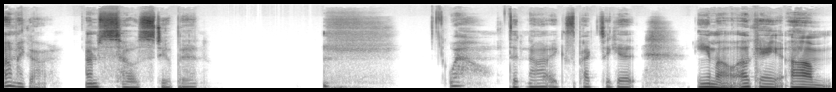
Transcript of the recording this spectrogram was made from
oh my god. I'm so stupid. wow, did not expect to get emo. Okay, um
